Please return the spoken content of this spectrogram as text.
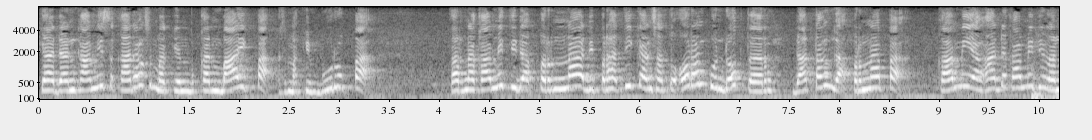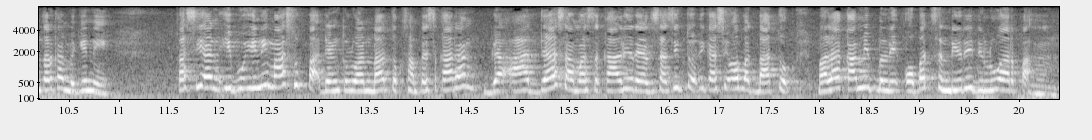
Keadaan kami sekarang semakin bukan baik pak semakin buruk pak. Karena kami tidak pernah diperhatikan satu orang pun dokter datang nggak pernah pak. Kami yang ada kami dilantarkan begini Kasihan ibu ini masuk Pak dengan keluhan batuk sampai sekarang gak ada sama sekali realisasi untuk dikasih obat batuk. Malah kami beli obat sendiri di luar Pak. Hmm.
